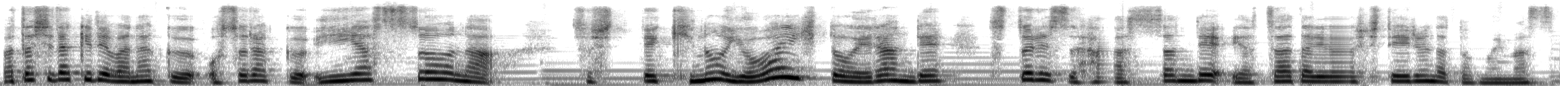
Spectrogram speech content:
私だけではなく、おそらく言いやすそうな、そして気の弱い人を選んで、ストレス発散で八つ当たりをしているんだと思います。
